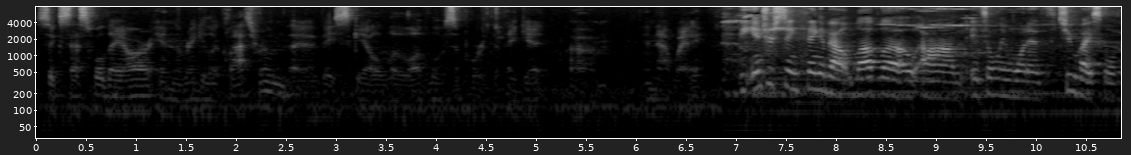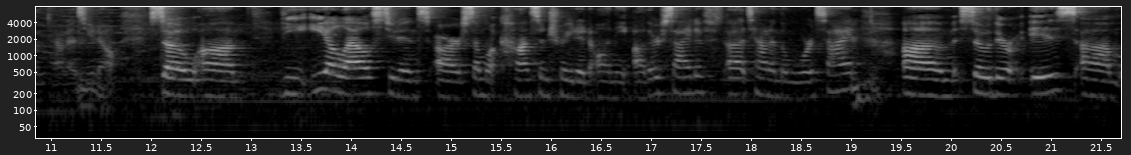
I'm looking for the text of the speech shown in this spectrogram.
successful they are in the regular classroom, they, they scale the level of support that they get um, in that way. The interesting thing about Ludlowe, um, it's only one of two high schools in town, as mm-hmm. you know. So, um, the ELL students are somewhat concentrated on the other side of uh, town and the ward side. Mm-hmm. Um, so there is um,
